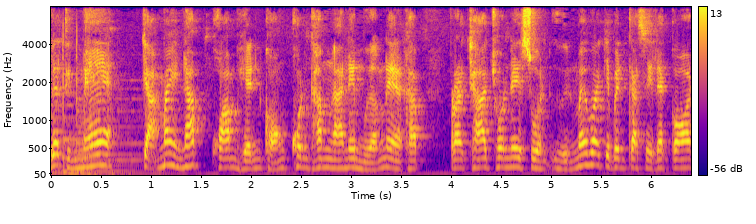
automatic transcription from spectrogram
และถึงแม้จะไม่นับความเห็นของคนทำงานในเหมืองเนี่ยครับ ประชาชนในส่วนอื่นไม่ว่าจะเป็นเกษตรกร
